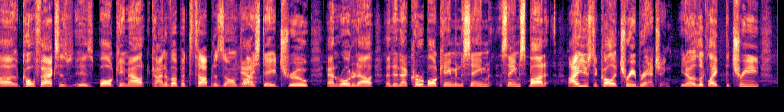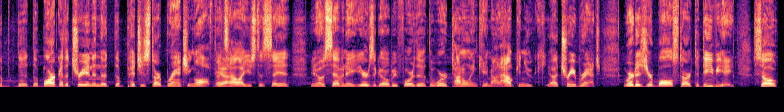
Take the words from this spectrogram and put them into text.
uh, Koufax's his ball came out kind of up at the top of the zone, probably Yeah. stayed true and rode it out, and then that curveball came in the same same spot. I used to call it tree branching. You know, it looked like the tree, the, the, the bark of the tree, and then the, the pitches start branching off. That's Yeah. how I used to say it, you know, seven, eight years ago before the, the word tunneling came out. How can you uh, tree branch? Where does your ball start to deviate? So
